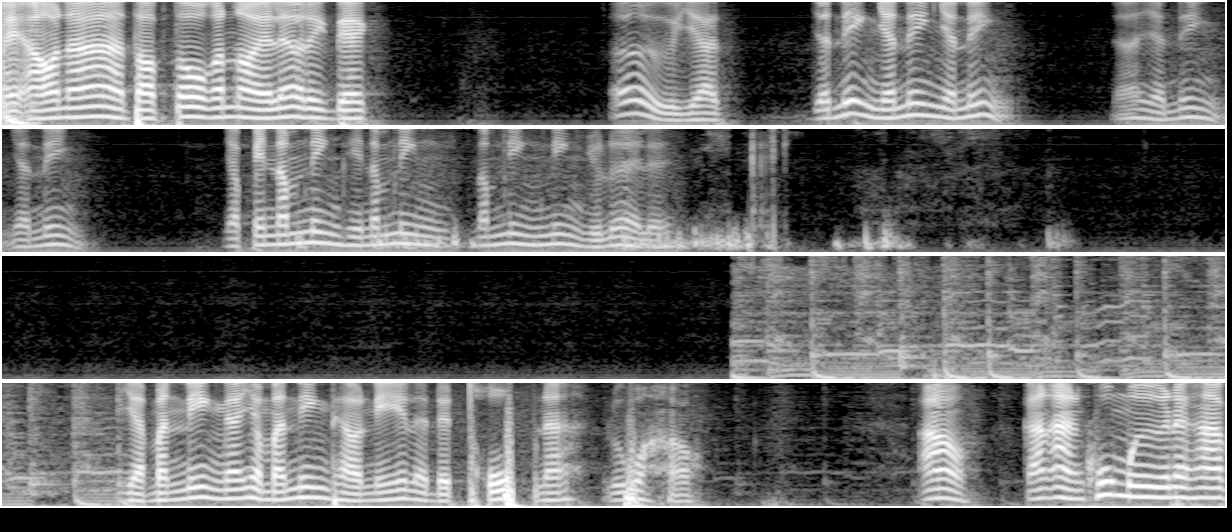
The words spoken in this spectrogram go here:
ไม่เอานะ ตอบโต้กันหน่อยแล้วเด็กๆ เอออย่าอย่านิ่งอย่านิ่งอย่านิ่งนะอย่านิ่งอย่านิ่ง อย่าเป็นน้ำนิ่งสิน้ำนิ่งน้ำนิ่งนิ่งอยู่เรื่อยเลย อย่ามานิ่งนะอย่ามานิ่งแถวนี้เลยเดี๋ยวทุบนะรู้เปล่าอ้าวการอ่านคู่มือนะครับ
